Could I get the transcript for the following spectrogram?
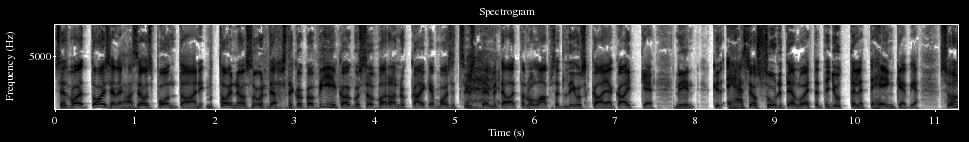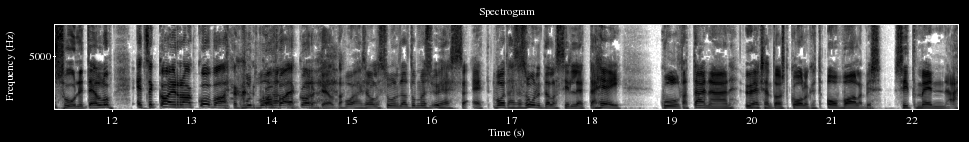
Se voi, toisellehan se on spontaani, mutta toinen on suunniteltu sitä koko viikon, kun se on varannut kaikenmoiset systeemit ja laittanut lapset liuskaa ja kaikkea. Niin kyllä eihän se ole suunnitellut, että te juttelette henkeviä. Se on suunnitellut, että se kairaa kovaa ja, Mut kovaa ja korkealta. Voihan se olla suunniteltu myös yhdessä. Voitahan se suunnitella silleen, että hei, kulta tänään 19.30 on valmis, sit mennään.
